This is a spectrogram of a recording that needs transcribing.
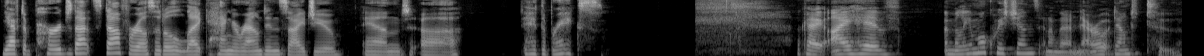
You have to purge that stuff or else it'll like hang around inside you and uh, hit the brakes. Okay, I have a million more questions and I'm going to narrow it down to two.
